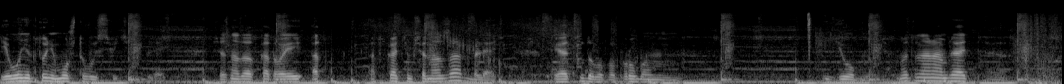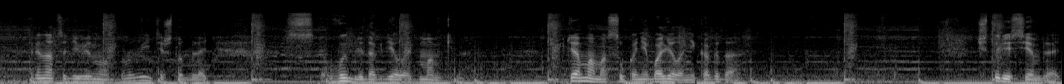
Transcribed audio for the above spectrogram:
Его никто не может высветить, блядь. Сейчас надо откатывать, от, откатимся назад, блядь. И отсюда попробуем ёбнуть. Ну это, наверное, блядь, 13.90. Ну видите, что, блядь, выбледок делает мамкина. У тебя мама, сука, не болела никогда. 4-7, блядь.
